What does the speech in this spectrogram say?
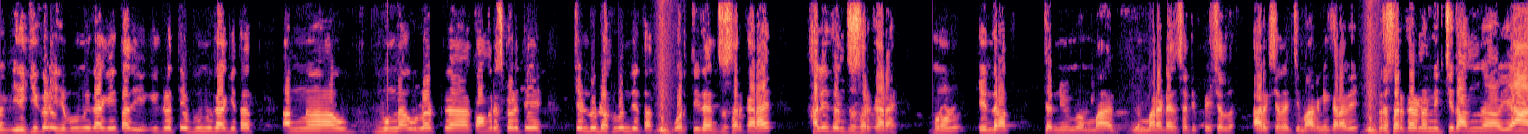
मग एकीकडे हे भूमिका घेतात एकीकडे ते भूमिका घेतात आणि पुन्हा उलट काँग्रेसकडे ते चेंडू ढकलून देतात. वरती त्यांचं सरकार आहे खाली त्यांचं सरकार आहे. म्हणून केंद्रात त्यांनी मराठ्यांसाठी स्पेशल आरक्षणाची मागणी करावी. केंद्र सरकारनं निश्चित या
